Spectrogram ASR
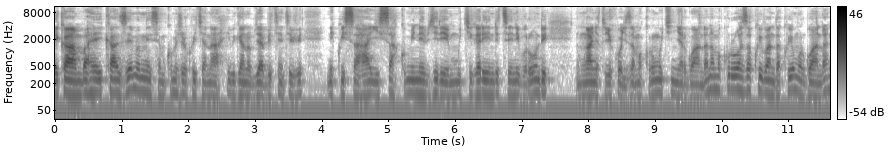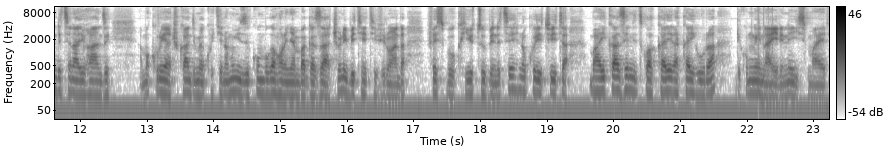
reka mbahe ikaze mwe mwese mukomeje gukurikirana ibiganiro bya BTN TV ni ku isaha y'isaha kumi n'ebyiri mu Kigali ndetse n'i Burundi. Ni umwanya tugiye kubageza amakuru mu kinyarwanda n'amakuru aza kwibanda ku yo mu Rwanda ndetse n'ayo hanze. Amakuru yacu kandi muyakurikirana munyuze ku mbuga nkoranyambaga zacu ni BTN TV Rwanda Facebook YouTube ndetse no kuri Twitter. Mbahaye ikaze nitwa Karera Kayihura ndi kumwe na Irene Ismail.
